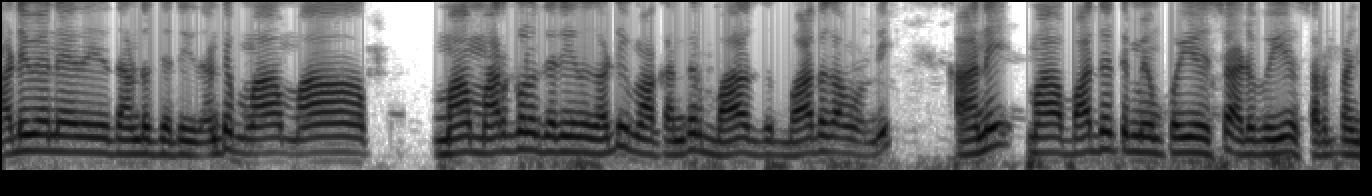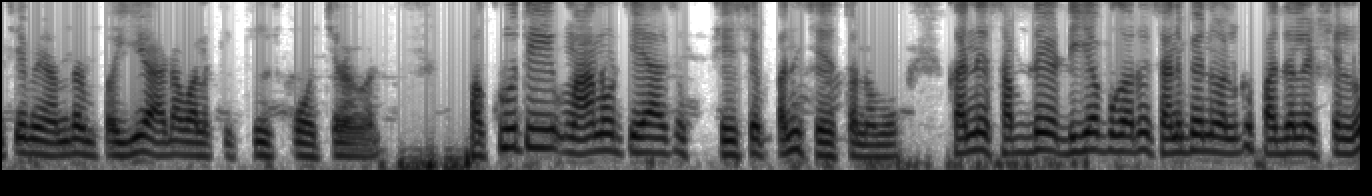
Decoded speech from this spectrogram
అడవి అనేది దాంట్లో జరిగింది. అంటే మా మా మా మార్గంలో జరిగింది కాబట్టి మాకు అందరికి బాధ బాధగా ఉంది. కానీ మా బాధ్యత మేము పోయేసి అడిపోయి సర్పంచి మేము అందరం పోయి ఆడ వాళ్ళకి చూసుకొని వచ్చినాం ప్రకృతి మానవుడు చేయాల్సి చేసే పని చేస్తున్నాము. కానీ సబ్ డిఎఫ్ గారు చనిపోయిన వాళ్ళకు పది లక్షలు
